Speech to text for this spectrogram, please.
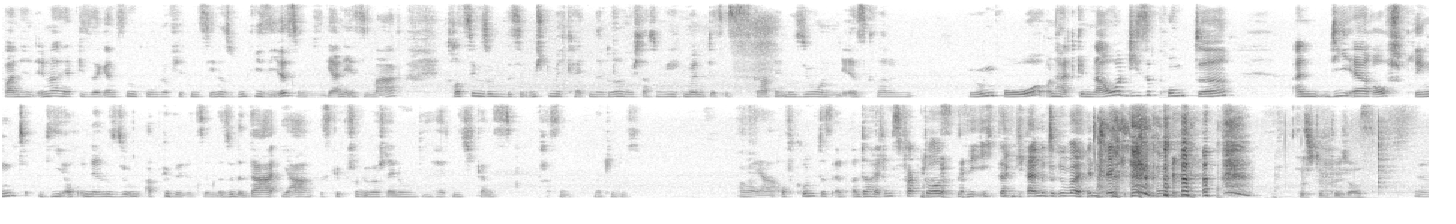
waren halt innerhalb dieser ganzen choreografierten Szene, so gut wie sie ist und wie sie gerne sie mag, trotzdem so ein bisschen Unstimmigkeiten da drin, wo ich dachte, okay, Moment, das ist gerade eine Illusion. Der ist gerade irgendwo und hat genau diese Punkte, an die er raufspringt, die auch in der Illusion abgebildet sind. Also da, ja, es gibt schon Überschneidungen, die halt nicht ganz passen, natürlich. Aber ja, aufgrund des Unterhaltungsfaktors sehe ich da gerne drüber hinweg. das stimmt durchaus. Ja.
